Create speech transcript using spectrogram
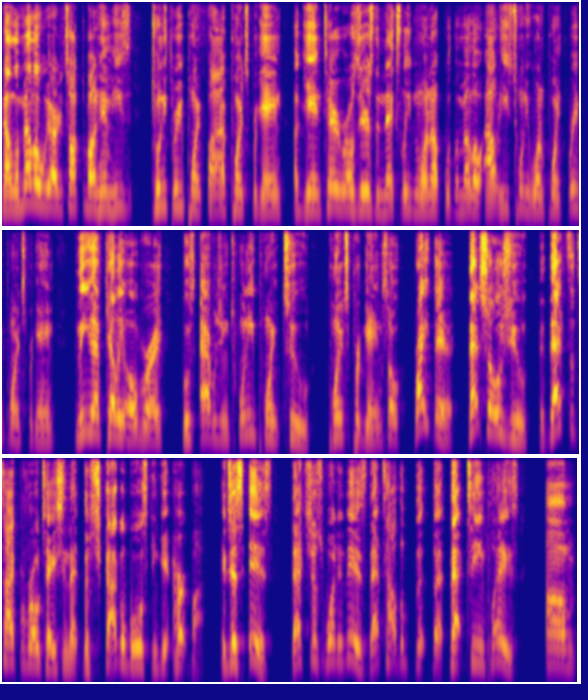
Now, LaMelo, we already talked about him. He's 23.5 points per game. Again, Terry Rozier is the next leading one up with LaMelo out. He's 21.3 points per game. And then you have Kelly Oubre, who's averaging 20.2 points per game. So, right there, that shows you that that's the type of rotation that the Chicago Bulls can get hurt by. It just is. That's just what it is. That's how the, the, the that team plays. Um,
